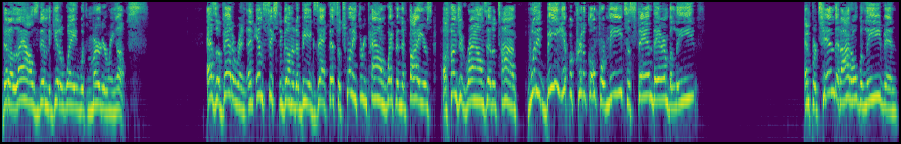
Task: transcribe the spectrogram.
that allows them to get away with murdering us. As a veteran, an M60 gunner to be exact, that's a 23 pound weapon that fires 100 rounds at a time. Would it be hypocritical for me to stand there and believe and pretend that I don't believe in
